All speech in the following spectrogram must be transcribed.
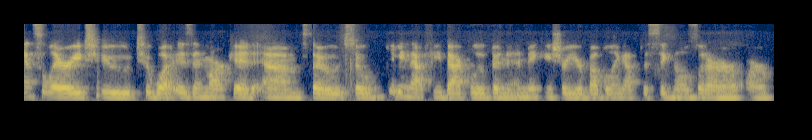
ancillary to to what is in market. Um, so so getting that feedback loop and, and making sure you're bubbling up the signals that are are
